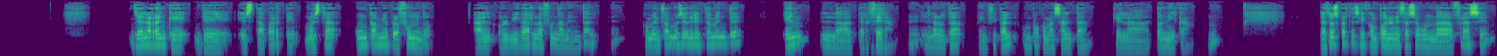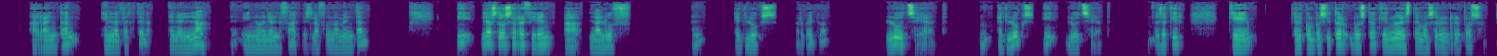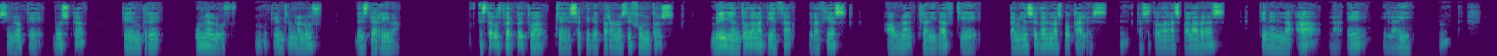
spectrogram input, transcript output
Ya el arranque de esta parte muestra un cambio profundo al olvidar la fundamental. ¿eh? comenzamos ya directamente en la tercera, ¿eh? en la nota principal un poco más alta que la tónica. Las dos partes que componen esta segunda frase arrancan en la tercera, en el la, ¿eh? y no en el fa, que es la fundamental. Y las dos se refieren a la luz. ¿eh? Et lux perpetua, luceat. Et lux y luceat. Es decir, que el compositor busca que no estemos en el reposo, sino que busca que entre una luz, que entre una luz desde arriba. Esta luz perpetua que se pide para los difuntos brilla en toda la pieza gracias a una claridad que también se da en las vocales. ¿eh? Casi todas las palabras tienen la A, la E y la I.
